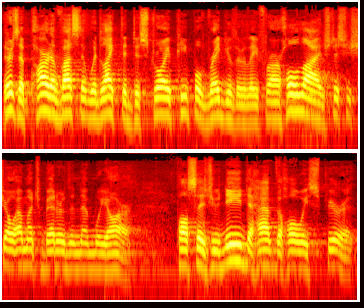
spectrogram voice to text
There's a part of us that would like to destroy people regularly for our whole lives just to show how much better than them we are. Paul says you need to have the Holy Spirit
